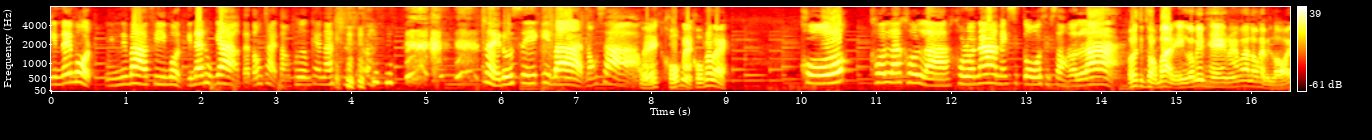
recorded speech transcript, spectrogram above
กินได้หมดมินิบาร์ฟรีหมดกินได้ทุกอย่าง แต่ต้องจ่ายตังค์เพิ่มแค่นั้น ไหนดูซิกี่บาทน้องสาว ไหนโค้กไหนอยโค้กเท่าไหร่ โค้กโคลาโคลาโคโรนาเม็กซิโก 12 ดอลลาร์เออสิบสองบาทเองก็ไม่แพงนะบ้านเราขายเป็นร้อย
